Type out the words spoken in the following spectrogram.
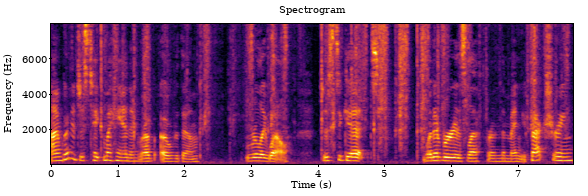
I'm going to just take my hand and rub over them really well just to get whatever is left from the manufacturing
